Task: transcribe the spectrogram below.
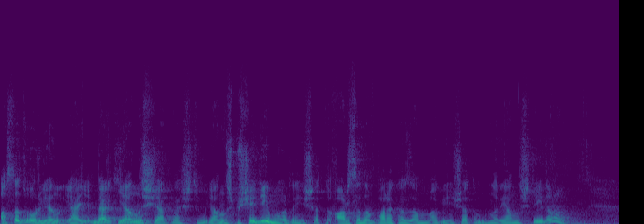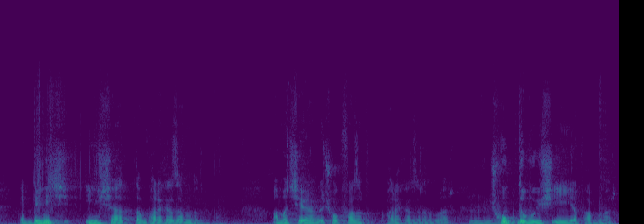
Aslında doğru. Yan- yani belki yanlış yaklaştım. Yanlış bir şey değil bu arada inşaattan. Arsadan para kazanmak, inşaattan bunlar yanlış değil ama ya ben hiç inşaattan para kazanmadım. Ama çevremde çok fazla para kazanan var. Çok da bu işi iyi yapan var.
